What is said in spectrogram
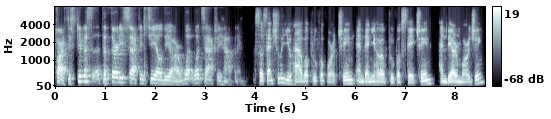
Parth, just give us the 30 second TLDR. What what's actually happening? So essentially, you have a proof of work chain and then you have a proof of stake chain, and they are merging.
